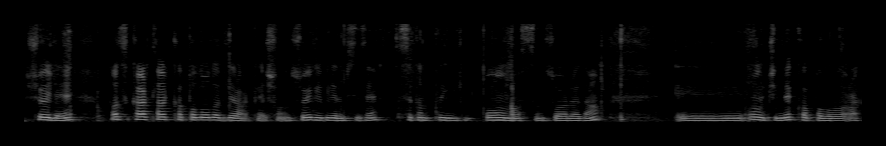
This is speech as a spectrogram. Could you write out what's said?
şöyle bazı kartlar kapalı olabilir arkadaşlar. Onu söyleyebilirim size. Sıkıntı olmasın sonradan. Ee, onun için de kapalı olarak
